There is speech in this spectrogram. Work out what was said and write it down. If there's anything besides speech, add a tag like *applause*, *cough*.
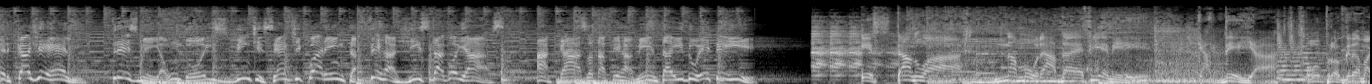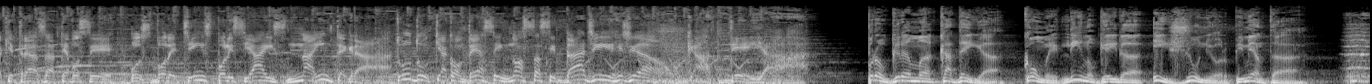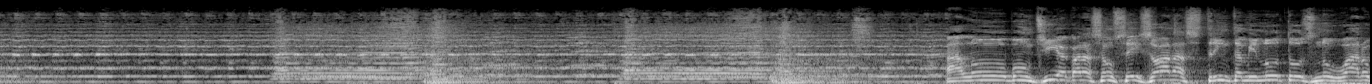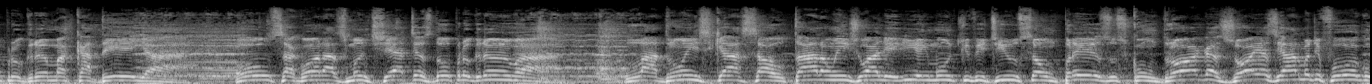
Super KGL 3612-2740. Ferragista Goiás. A Casa da Ferramenta e do ETI. Está no ar, Namorada FM. Cadeia. O programa que traz até você os boletins policiais na íntegra. Tudo o que acontece em nossa cidade e região. Cadeia. Programa Cadeia. Com Elino Gueira e Júnior Pimenta. Alô, bom dia. Agora são 6 horas 30 minutos no ar o programa Cadeia. Ouça agora as manchetes do programa. Ladrões que assaltaram em joalheria em Montevidil são presos com drogas, joias e arma de fogo.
